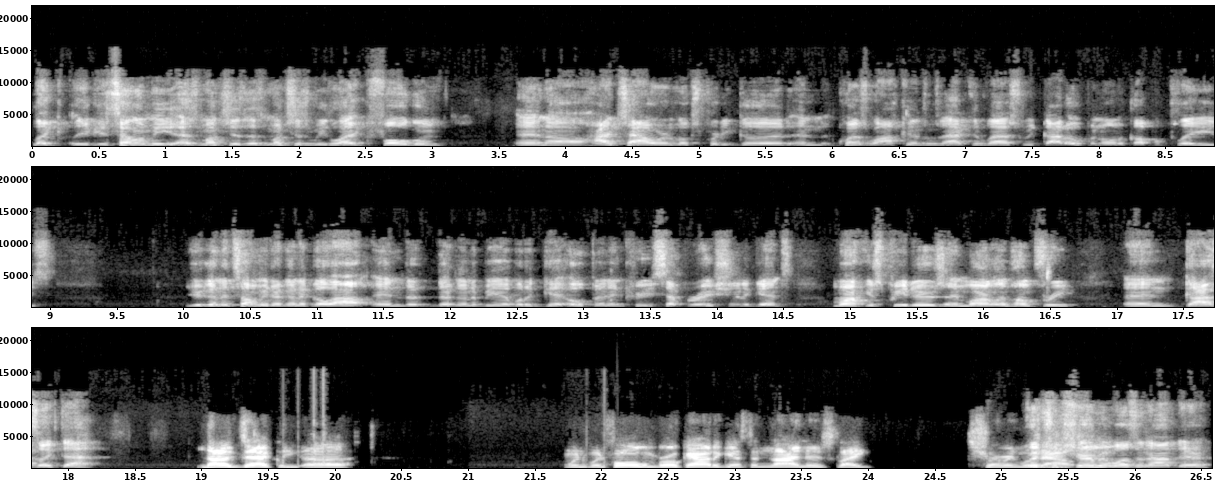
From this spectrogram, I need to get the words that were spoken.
like you're telling me, as much as as much as we like Fulgham and uh, Hightower looks pretty good, and Quez Watkins was active last week, got open on a couple plays. You're gonna tell me they're gonna go out and they're, they're gonna be able to get open and create separation against Marcus Peters and Marlon Humphrey and guys like that? No, exactly. Uh, when when Fulgham broke out against the Niners, like Sherman was Richard out. Sherman wasn't out there.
